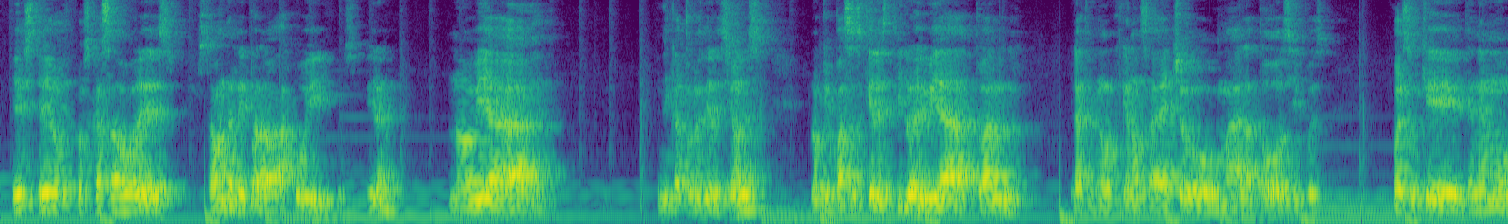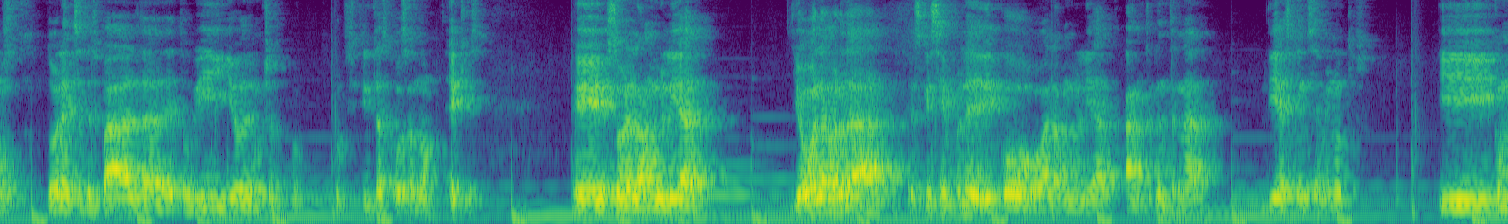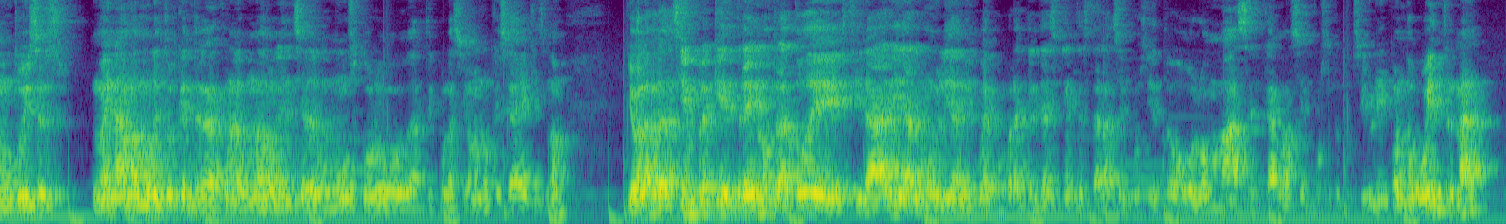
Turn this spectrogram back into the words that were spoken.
Este, los, cazadores estaban de arriba para abajo y pues mira, no había indicadores de lesiones. Lo que pasa es que el estilo de vida actual, la tecnología nos ha hecho mal a todos y pues por eso es que tenemos dolencias de espalda, de tobillo, de muchas, distintas cosas, ¿no? X. Eh, sobre la movilidad, yo la verdad es que siempre le dedico a la movilidad antes de entrenar 10, 15 minutos. Y como tú dices, no hay nada más molesto que entrenar con alguna dolencia de algún músculo de articulación, lo que sea X, ¿no? Yo la verdad siempre que entreno trato de estirar y darle movilidad a mi cuerpo para que el día siguiente esté al 100% o lo más cercano al 100% posible. Y cuando voy a entrenar,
